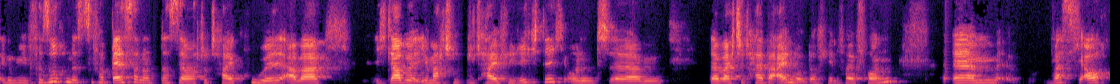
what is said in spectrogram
irgendwie versuchen, das zu verbessern und das ist ja auch total cool. Aber ich glaube, ihr macht schon total viel richtig und ähm, da war ich total beeindruckt auf jeden Fall von. Ähm, was ich auch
